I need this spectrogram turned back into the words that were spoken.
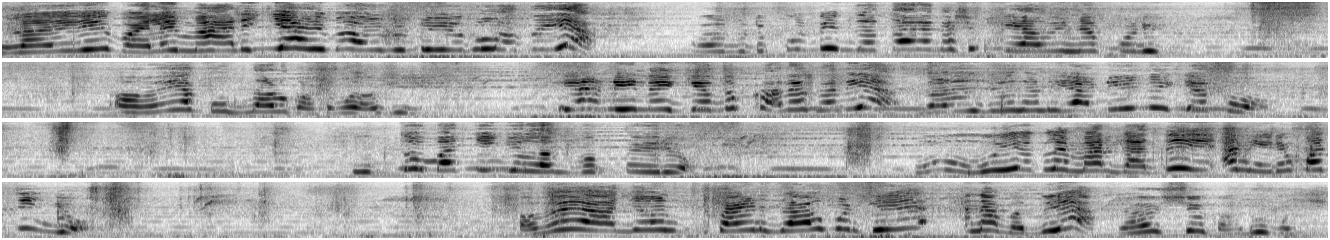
પહેલા પહેલા મારી ગયા બાર બેટુ એકલો હતો યા. બાર બેટુ કુટી જતા ને કશું કેવી ના પડ્યું હવે યા કોક દાડું કટવો આવશે યાડી નહીં કે તો ખરેખર યા, ગણેશ જોઈને યાડી નહીં કે તો. હું તો બચી ગયો લગભગ રહ્યો. હું હું એકલે માર ગાતી એ રહ્યો બચી ગયો. હવે આજે પાણી જવું પડશે અને આ બધું યા રહસ્ય કાઢવું પડશે.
